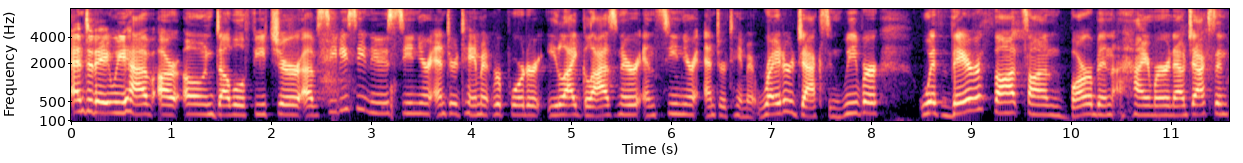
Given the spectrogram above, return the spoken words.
And today we have our own double feature of CBC News senior entertainment reporter Eli Glasner and senior entertainment writer Jackson Weaver with their thoughts on Barbenheimer. Now, Jackson,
